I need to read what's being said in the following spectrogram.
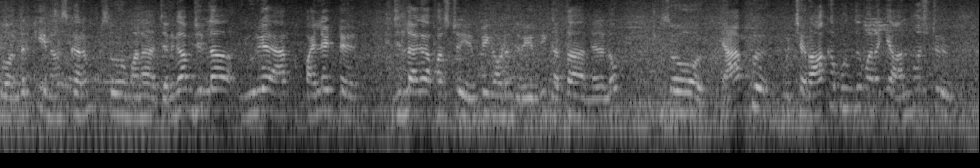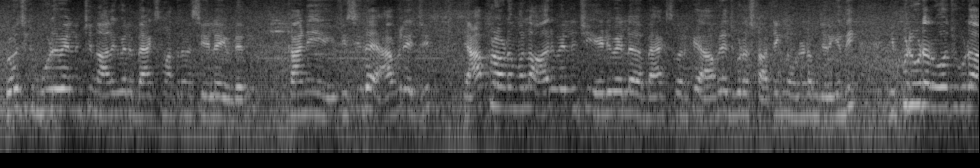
సో అందరికీ నమస్కారం. సో మన జనగాం జిల్లా యూరియా యాప్ పైలట్ జిల్లాగా ఫస్ట్ ఎంపీ కావడం జరిగింది గత నెలలో. సో యాప్ వచ్చే రాకముందు మనకి ఆల్మోస్ట్ రోజుకి మూడు వేల నుంచి నాలుగు వేల బ్యాగ్స్ మాత్రమే సేల్ అయి ఉండేది. కానీ if is the average app రావడం వల్ల ఆరు వేల నుంచి ఏడు వేల బ్యాగ్స్ వరకు యావరేజ్ కూడా స్టార్టింగ్లో ఉండడం జరిగింది. ఇప్పుడు కూడా రోజు కూడా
